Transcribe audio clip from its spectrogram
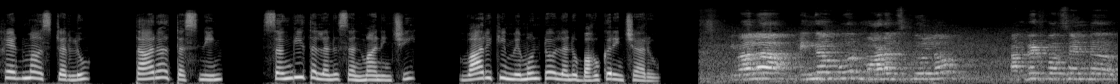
హెడ్మాస్టర్లు తారా తస్నీం సంగీతలను సన్మానించి వారికి మెమొంటోలను బహుకరించారు. ఇవాళ లింగాపూర్ మోడల్ స్కూల్లో హండ్రెడ్ పర్సెంట్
